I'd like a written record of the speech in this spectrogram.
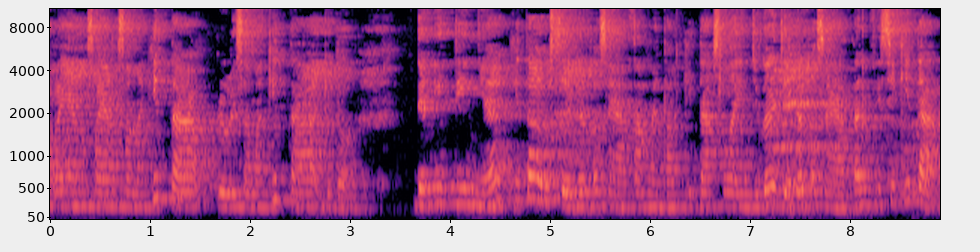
orang yang sayang sama kita, peduli sama kita gitu. Dan intinya kita harus jaga kesehatan mental kita selain juga jaga kesehatan fisik kita.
